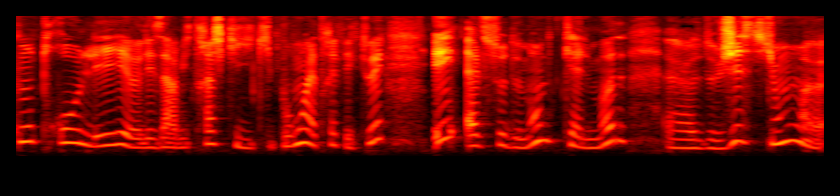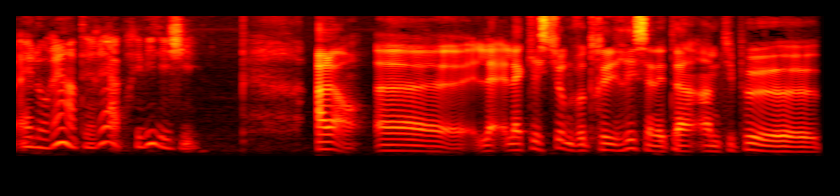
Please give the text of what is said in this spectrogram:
contrôler euh, les arbitrages qui, pourront être effectués et elle se demande quel mode de gestion elle aurait intérêt à privilégier. Alors, euh, la, question de votre éditrice, elle est un, petit peu euh,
